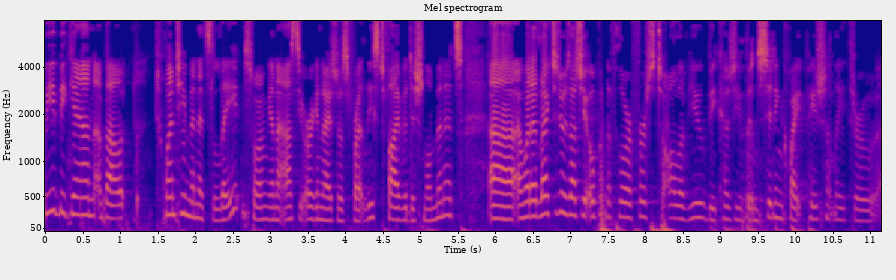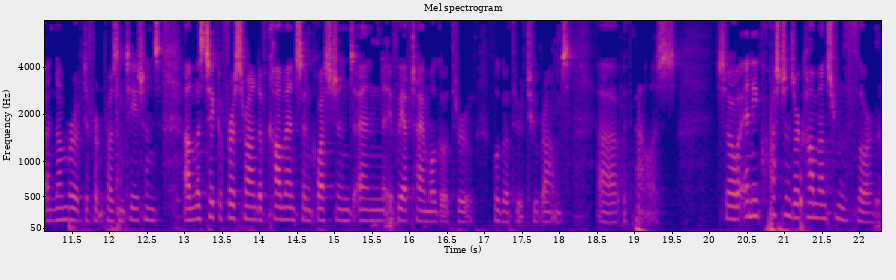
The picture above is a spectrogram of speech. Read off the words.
We began about 20 minutes late, so I'm going to ask the organizers for at least five additional minutes. Uh, and what I'd like to do is actually open the floor first to all of you because you've been sitting quite patiently through a number of different presentations. Um, let's take a first round of comments and questions, and if we have time, we'll go through we'll go through two rounds uh, with the panelists. So, any questions or comments from the floor?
